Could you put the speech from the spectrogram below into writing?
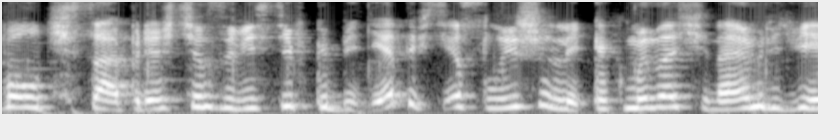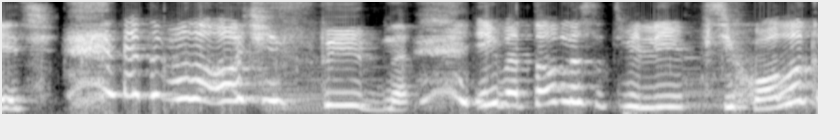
полчаса, прежде чем завести в кабинет, и все слышали, как мы начинаем реветь. Это было очень стыдно. И потом нас отвели к психологу,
